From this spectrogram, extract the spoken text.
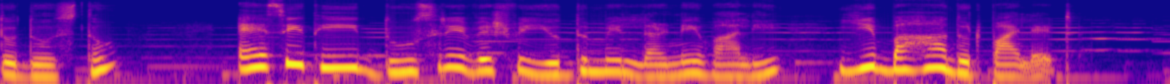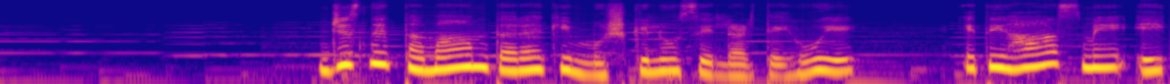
तो दोस्तों, ऐसी थी दूसरे विश्व युद्ध में लड़ने वाली ये बहादुर पायलट। जिसने तमाम तरह की मुश्किलों से लड़ते हुए इतिहास में एक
